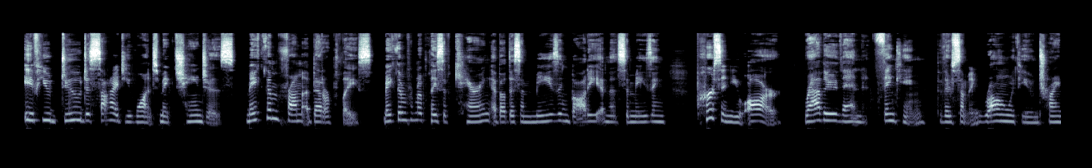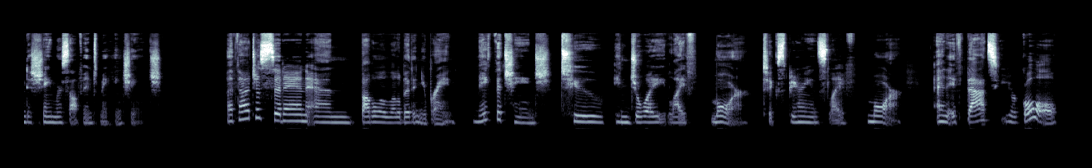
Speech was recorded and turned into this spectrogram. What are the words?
if you do decide you want to make changes, make them from a better place. Make them from a place of caring about this amazing body and this amazing person you are, rather than thinking that there's something wrong with you and trying to shame yourself into making change. Let that just sit in and bubble a little bit in your brain. Make the change to enjoy life more, to experience life more. And if that's your goal,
